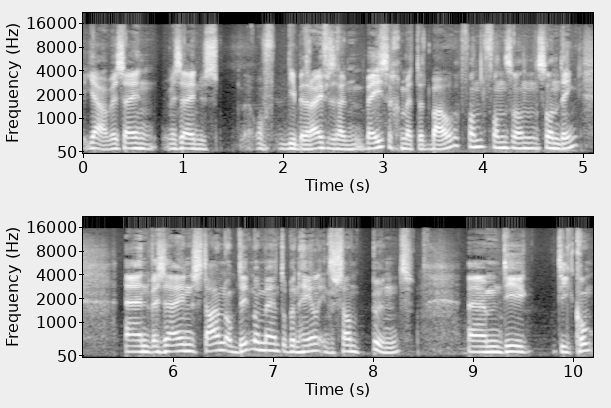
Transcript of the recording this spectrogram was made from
ja, we zijn, we zijn dus of die bedrijven zijn bezig met het bouwen van, van zo'n zo'n ding. En we zijn, staan op dit moment op een heel interessant punt. Um, die die com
